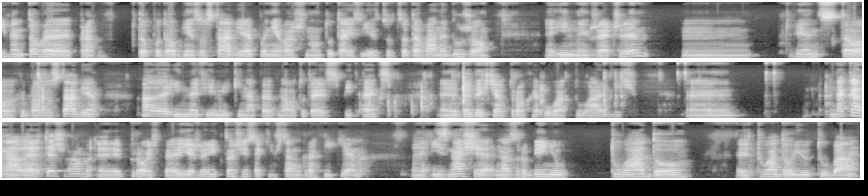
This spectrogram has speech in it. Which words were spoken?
eventowe prawdopodobnie zostawię, ponieważ no tutaj jest dodawane dużo innych rzeczy, mm, więc to chyba zostawię, ale inne filmiki na pewno, tutaj jest SpeedX, będę chciał trochę uaktualnić. Na kanale też mam e, prośbę, jeżeli ktoś jest jakimś tam grafikiem e, i zna się na zrobieniu tła do, e, tła do YouTube'a,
